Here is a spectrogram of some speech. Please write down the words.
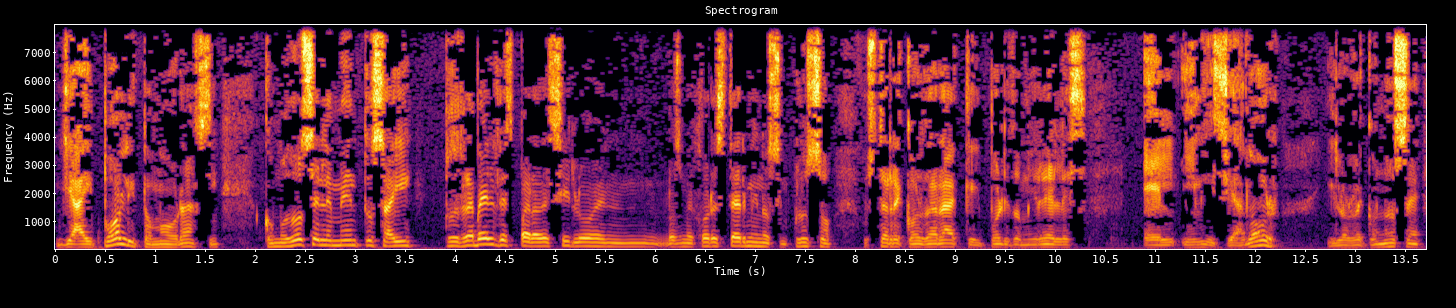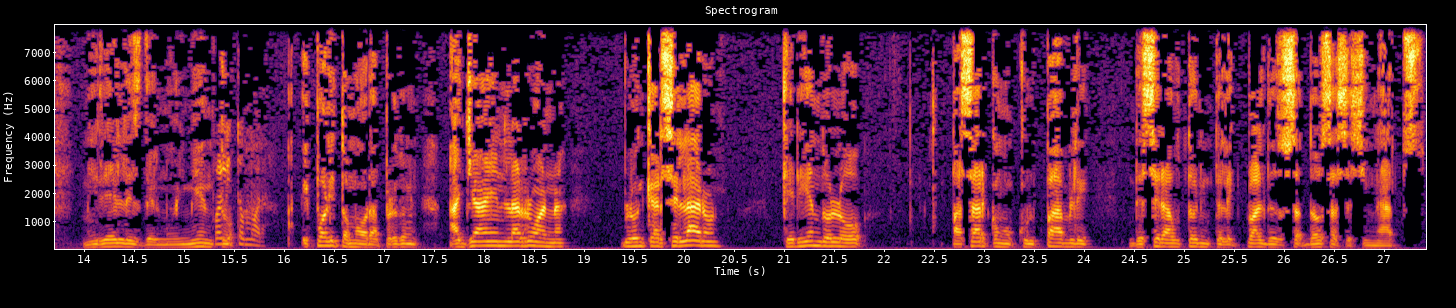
y a Hipólito Mora, ¿sí? como dos elementos ahí pues rebeldes para decirlo en los mejores términos, incluso usted recordará que Hipólito Mireles, el iniciador, y lo reconoce Mireles del movimiento Hipólito Mora. Hipólito Mora, perdón, allá en La Ruana, lo encarcelaron queriéndolo pasar como culpable de ser autor intelectual de dos, asesinatos.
